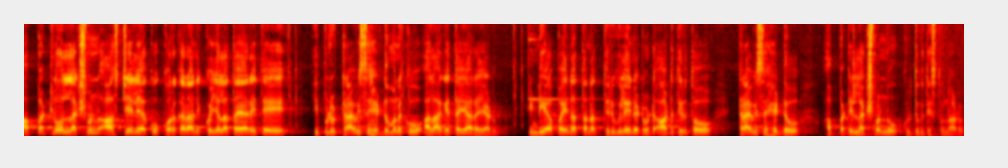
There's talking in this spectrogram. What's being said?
అప్పట్లో లక్ష్మణ్ ఆస్ట్రేలియాకు కొరకరాని కొయ్యలా తయారైతే ఇప్పుడు ట్రావిస్ హెడ్ మనకు అలాగే తయారయ్యాడు. ఇండియా పైన తన తిరుగులేనటువంటి ఆట తీరుతో ట్రావిస్ హెడ్ అప్పటి లక్ష్మణ్ను గుర్తుకు తెస్తున్నాడు.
